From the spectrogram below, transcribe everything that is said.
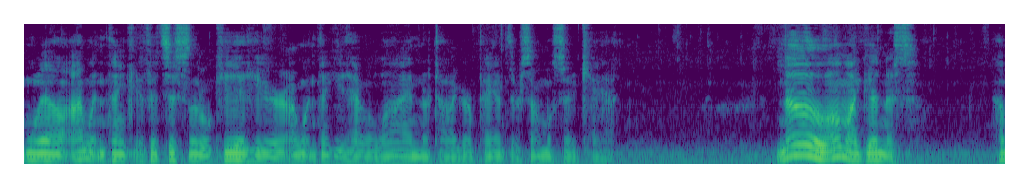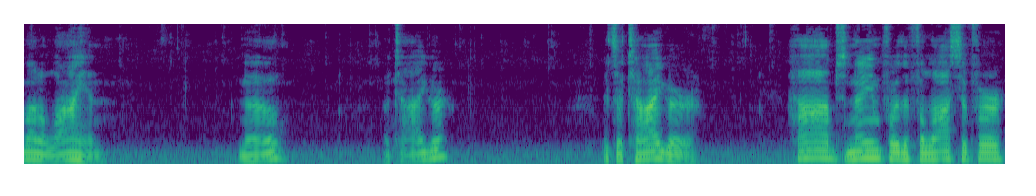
Well, I wouldn't think, if it's this little kid here, I wouldn't think he'd have a lion or tiger or panther, so I almost said cat. No, oh my goodness. How about a lion? No. A tiger? It's a tiger. Hobbes, name for the philosopher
